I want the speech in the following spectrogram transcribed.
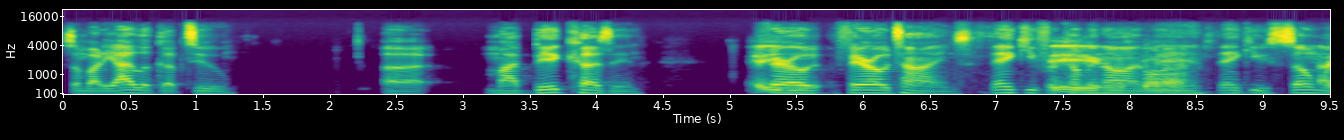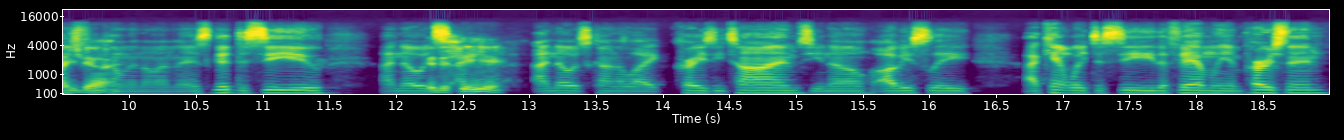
Somebody I look up to. Uh, my big cousin Hey, Pharaoh Pharaoh Tynes. Thank you for Hey, coming on, going on? man. Thank you so much you for doing? coming on, man. It's good to see you. I know it's. I, I know it's kind of like crazy times, you know. Obviously, I can't wait to see the family in person.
